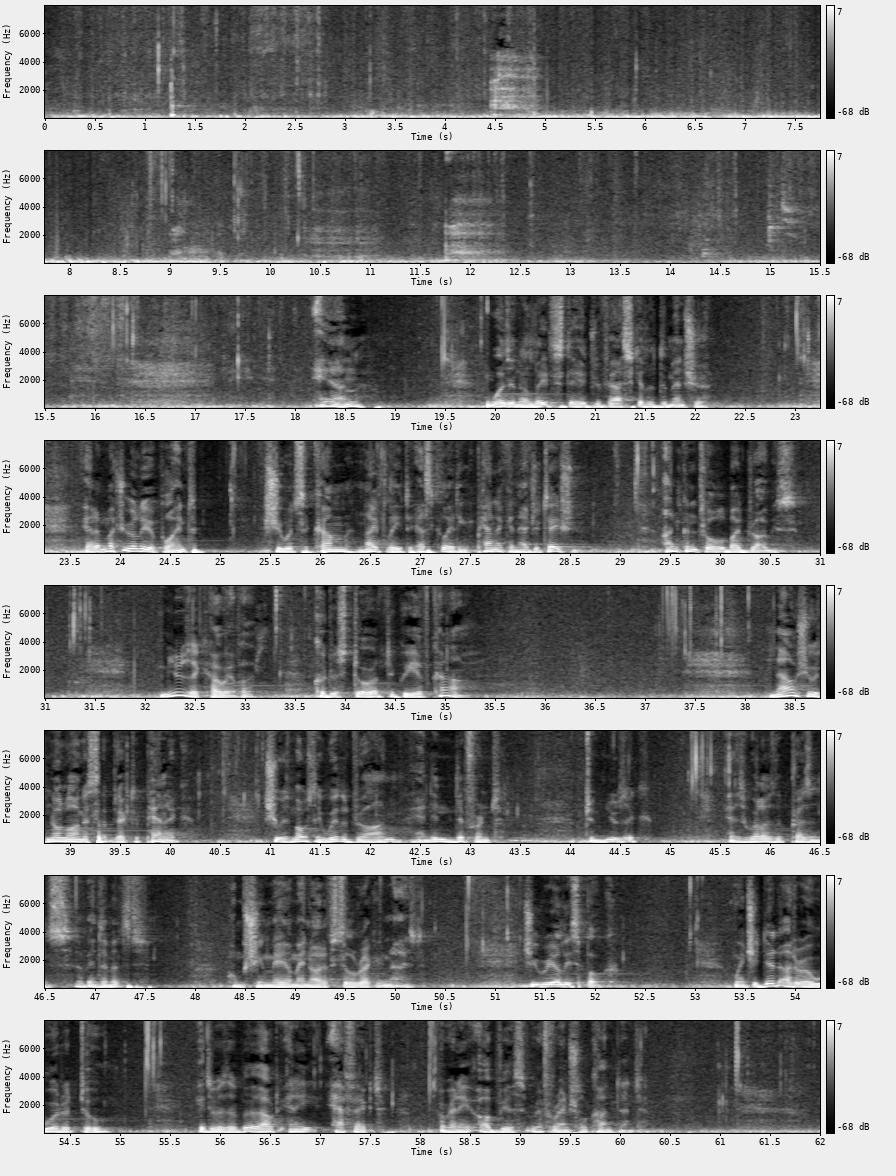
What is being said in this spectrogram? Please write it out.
Was in a late stage of vascular dementia. At a much earlier point, she would succumb nightly to escalating panic and agitation, uncontrolled by drugs. Music, however, could restore a degree of calm. Now she was no longer subject to panic. She was mostly withdrawn and indifferent to music, as well as the presence of intimates whom she may or may not have still recognized. She rarely spoke. When she did utter a word or two, it was without any affect or any obvious referential content.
